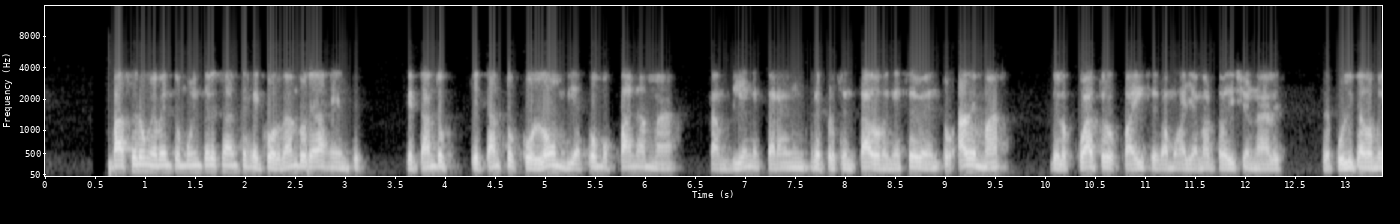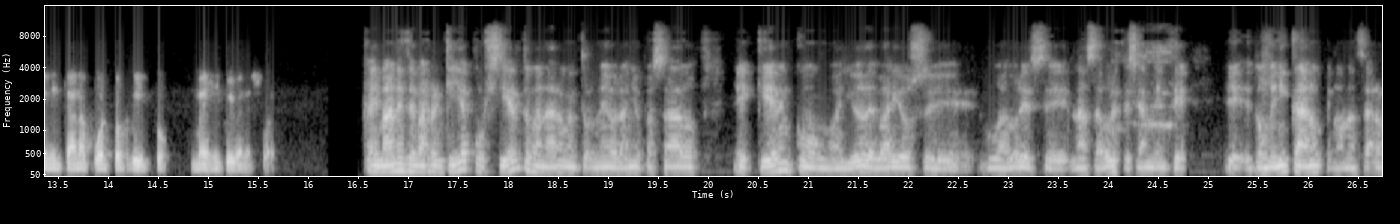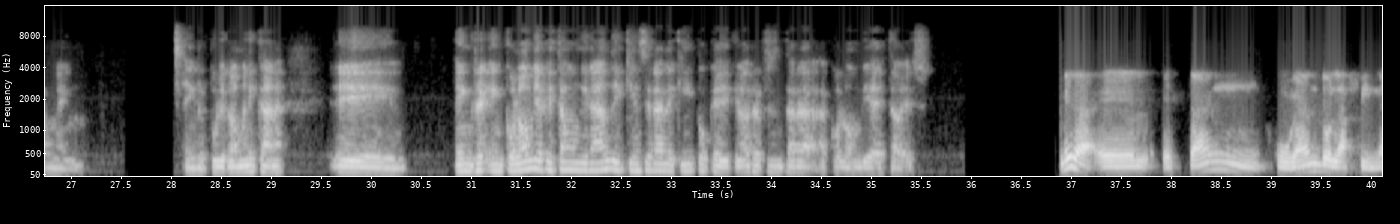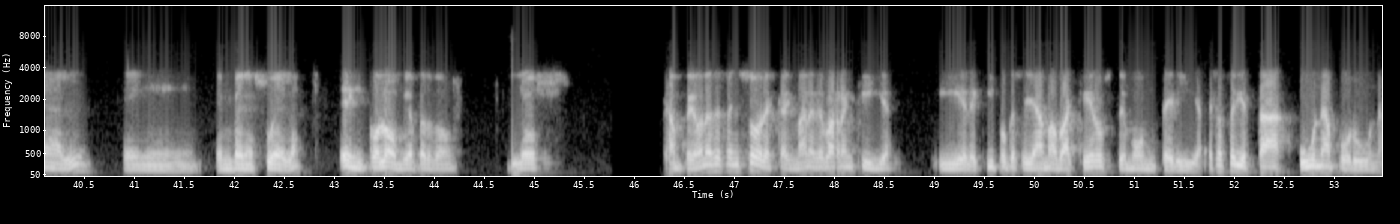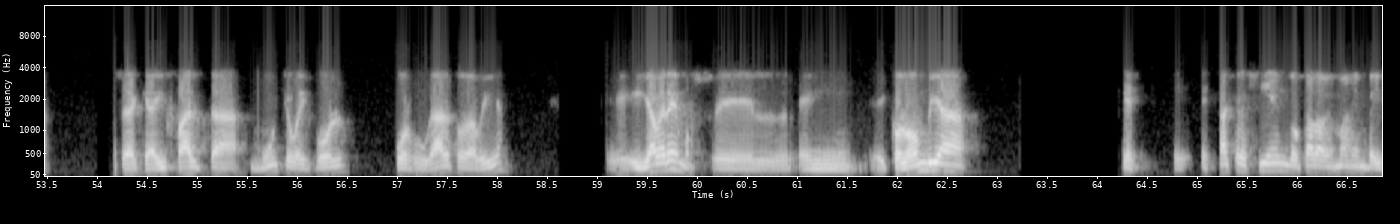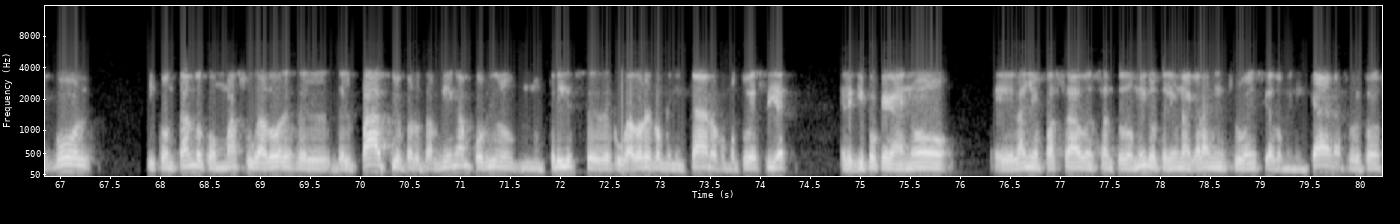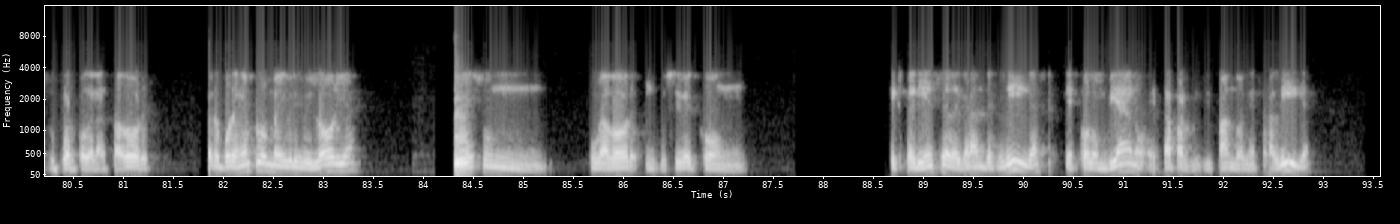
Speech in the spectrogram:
va a ser un evento muy interesante recordándole a la gente que tanto, que tanto Colombia como Panamá también estarán representados en ese evento, además de los cuatro países, vamos a llamar tradicionales, República Dominicana, Puerto Rico, México y Venezuela. Caimanes de Barranquilla, por cierto, ganaron el torneo el año pasado. Eh, queden con ayuda de varios eh, jugadores, eh, lanzadores, especialmente eh, dominicanos, que no lanzaron en, en República Dominicana. Eh, en, Colombia, ¿qué estamos mirando y quién será el equipo que, que va a representar a, Colombia esta vez? Mira, están jugando la final en, Venezuela, en Colombia, perdón, los campeones defensores, Caimanes de Barranquilla, y el equipo que se llama Vaqueros de Montería. Esa serie está una por una. O sea que ahí falta mucho béisbol por jugar todavía. Eh, y ya veremos. En eh, Colombia, que eh, está creciendo cada vez más en béisbol y contando con más jugadores del, del patio, pero también han podido nutrirse de jugadores dominicanos, como tú decías, el equipo que ganó el año pasado en Santo Domingo tenía una gran influencia dominicana, sobre todo en su cuerpo de lanzadores. Pero, por ejemplo, Maybris Viloria es un jugador inclusive con experiencia de grandes ligas, que es colombiano, está participando en esa liga.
